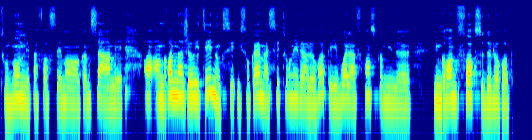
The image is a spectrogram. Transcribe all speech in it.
tout le monde n'est pas forcément comme ça. Hein, mais en, en, grande majorité, donc ils sont quand même assez tournés vers l'Europe et ils voient la France comme une, une grande force de l'Europe.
